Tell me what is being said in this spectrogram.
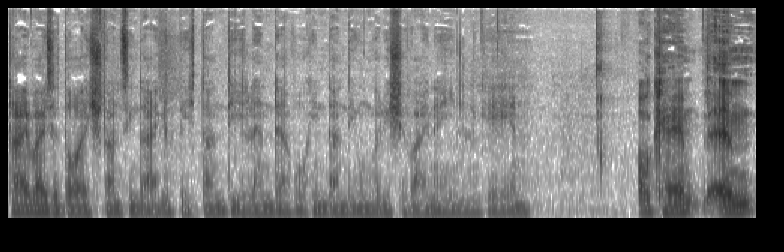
teilweise Deutschland sind eigentlich dann die Länder, wohin dann die ungarische Weine hingehen. Okay, ähm,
